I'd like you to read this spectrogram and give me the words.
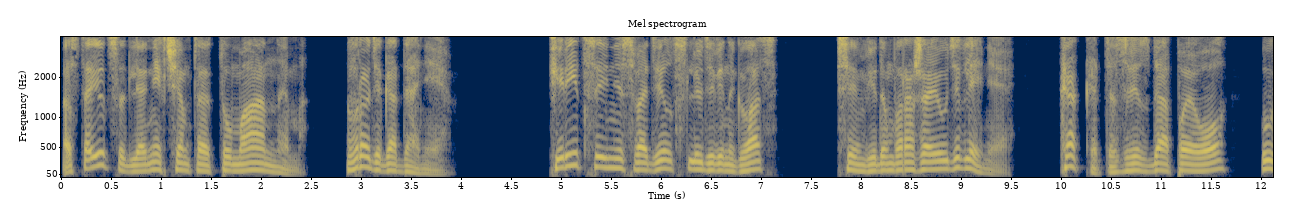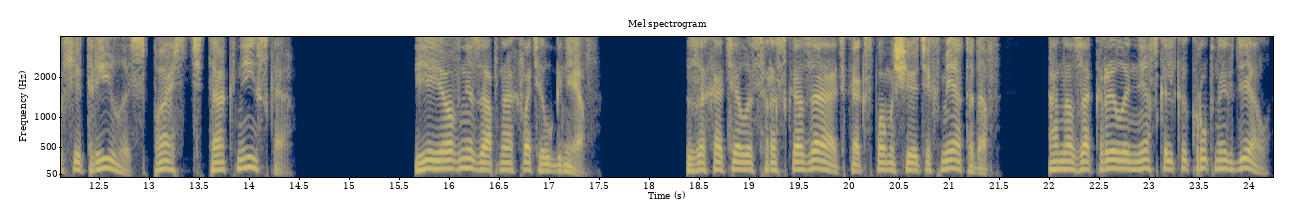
остаются для них чем-то туманным, вроде гадания. Фериций не сводил с Людивины глаз, всем видом выражая удивление. Как эта звезда ПО ухитрилась пасть так низко? Ее внезапно охватил гнев. Захотелось рассказать, как с помощью этих методов она закрыла несколько крупных дел,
